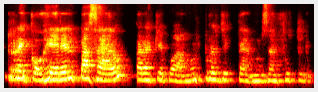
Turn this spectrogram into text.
recoger el pasado para que podamos proyectarnos al futuro.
